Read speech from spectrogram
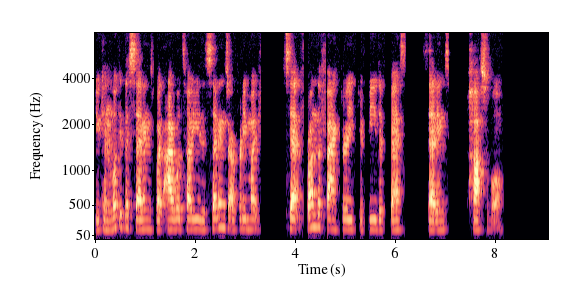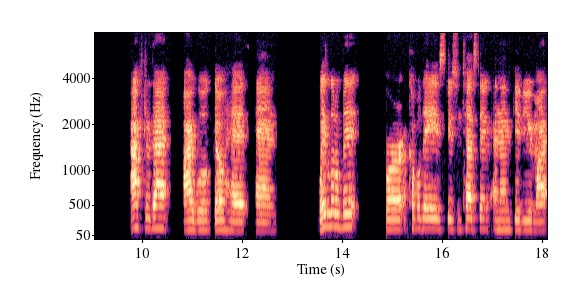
you can look at the settings, but I will tell you the settings are pretty much set from the factory to be the best settings possible. After that, I will go ahead and wait a little bit for a couple days, do some testing, and then give you my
